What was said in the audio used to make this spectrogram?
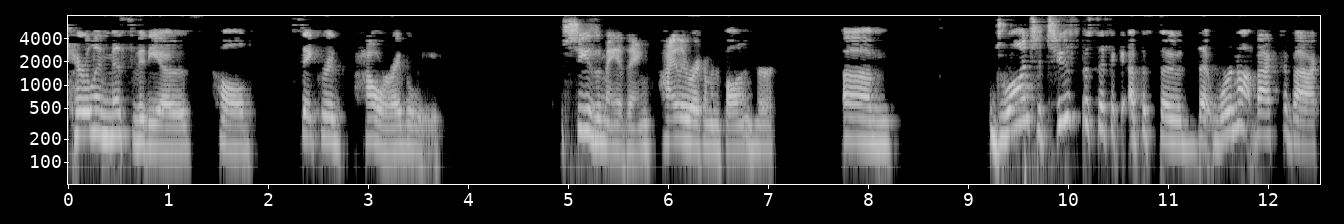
Caroline Myss videos called Sacred Power, I believe. She's amazing. Highly recommend following her. Um, drawn to two specific episodes that were not back to back.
